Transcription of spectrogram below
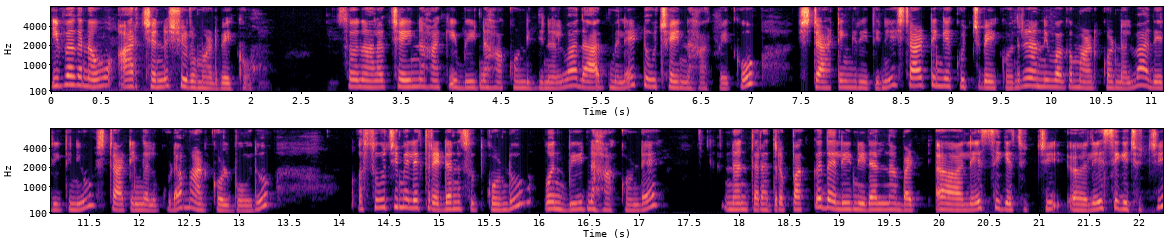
ಇವಾಗ ನಾವು ಆರ್ಚನ್ನು ಶುರು ಮಾಡಬೇಕು. ಸೊ ನಾಲ್ಕು ಚೈನ್ನ ಹಾಕಿ ಬೀಡನ್ನ ಹಾಕ್ಕೊಂಡಿದ್ದೀನಲ್ವ ಅದಾದಮೇಲೆ ಟೂ ಚೈನ್ನ ಹಾಕಬೇಕು. ಸ್ಟಾರ್ಟಿಂಗ್ ರೀತಿನೇ. ಸ್ಟಾರ್ಟಿಂಗೇ ಕುಚ್ಚಬೇಕು ಅಂದರೆ ನಾನು ಇವಾಗ ಮಾಡ್ಕೊಂಡಲ್ವ? ಅದೇ ರೀತಿ ನೀವು ಸ್ಟಾರ್ಟಿಂಗಲ್ಲೂ ಕೂಡ ಮಾಡ್ಕೊಳ್ಬೋದು. ಸೂಜಿ ಮೇಲೆ ಥ್ರೆಡನ್ನು ಸುತ್ತಕೊಂಡು ಒಂದು ಬೀಡನ್ನ ಹಾಕ್ಕೊಂಡೆ ನಂತರ ಅದರ ಪಕ್ಕದಲ್ಲಿ ನಿಡಲ್ನ ಬಟ್ ಲೇಸಿಗೆ ಚುಚ್ಚಿ ಲೇಸಿಗೆ ಚುಚ್ಚಿ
